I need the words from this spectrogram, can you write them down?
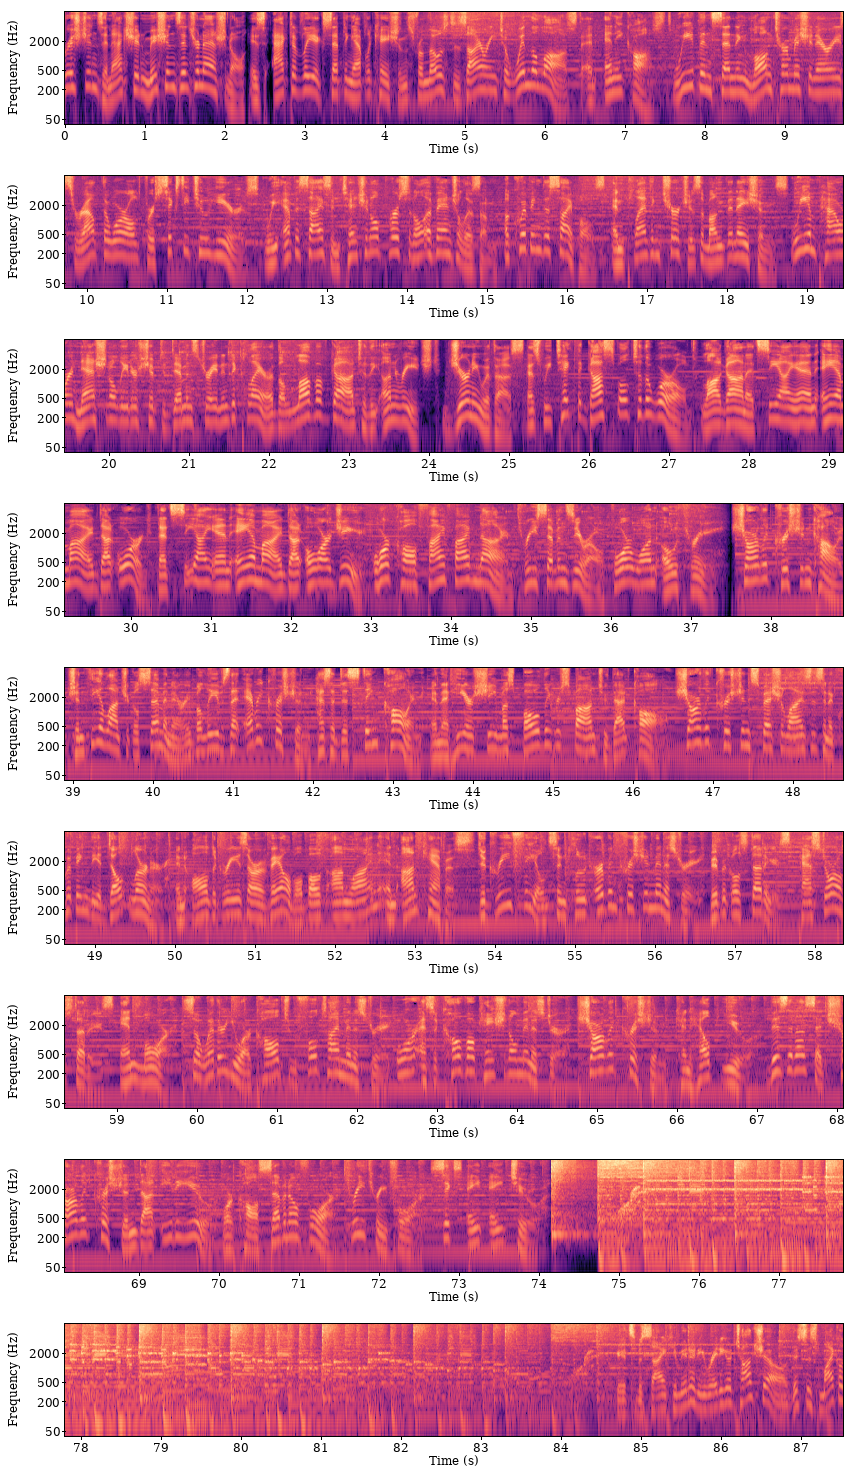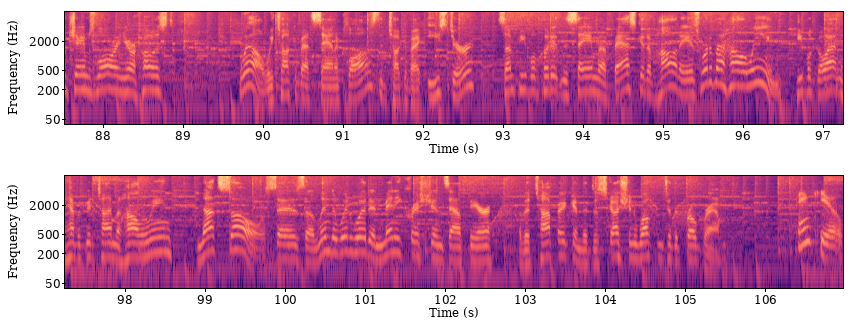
Christians in Action Missions International is actively accepting applications from those desiring to win the lost at any cost. We've been sending long term missionaries throughout the world for 62 years. We emphasize intentional personal evangelism, equipping disciples, and planting churches among the nations. We empower national leadership to demonstrate and declare the love of God to the unreached. Journey with us as we take the gospel to the world. Log on at cinami.org cinami.org. That's cinami.org. Or call 559 370 4103. Charlotte Christian College and Theological Seminary believes that every Christian has a distinct calling and that he or she must boldly respond to that call. Charlotte Christian specializes in equipping the adult learner, and all degrees are available both online and on campus. Degree fields include urban Christian ministry, biblical studies, pastoral studies, and more. So whether you are called to full time ministry or as a co vocational minister, Charlotte Christian can help you. Visit us at charlottechristian.edu or call 704 334 6882. It's Messiah Community Radio Talk Show. This is Michael James Lauren, your host. Well, we talk about Santa Claus, we talk about Easter. Some people put it in the same uh, basket of holidays. What about Halloween? People go out and have a good time at Halloween? Not so, says uh, Linda Winwood and many Christians out there. The topic and the discussion. Welcome to the program. Thank you.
